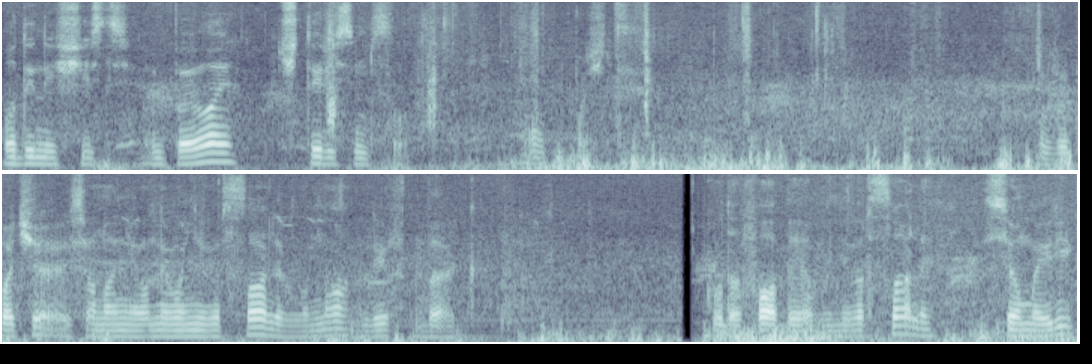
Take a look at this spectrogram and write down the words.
1,6 MPI 4700. От, бачите. Вибачаюсь, вона не в універсалі, вона ліфтбек. Кода Фабія в універсалі. Сьомий рік.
